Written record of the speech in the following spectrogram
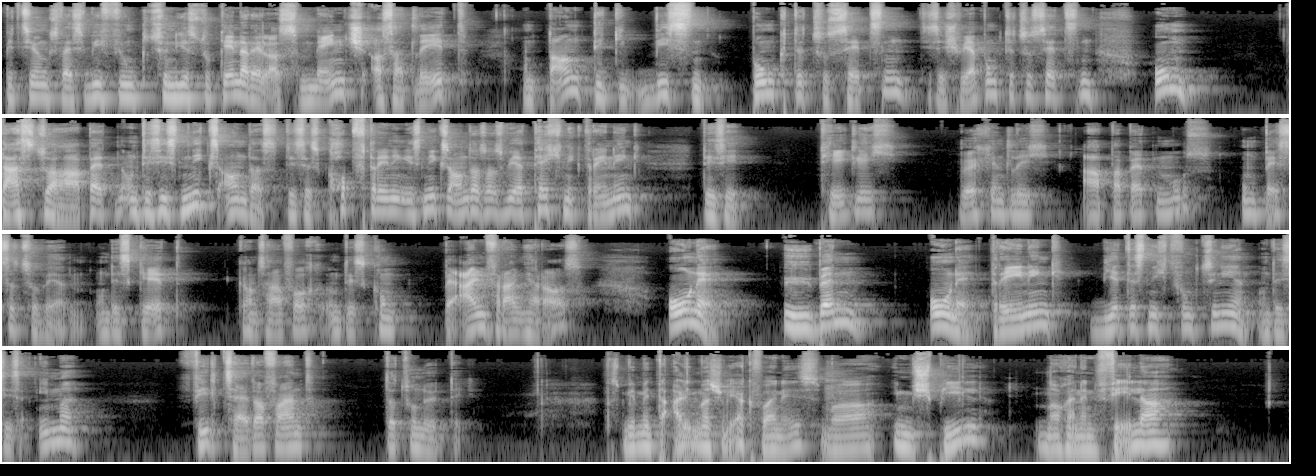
beziehungsweise wie funktionierst du generell als Mensch, als Athlet? Und dann die gewissen Punkte zu setzen, diese Schwerpunkte zu setzen, um das zu erarbeiten. Und das ist nichts anderes. Dieses Kopftraining ist nichts anderes als wie ein Techniktraining, das ich täglich, wöchentlich abarbeiten muss, um besser zu werden. Und es geht ganz einfach, und das kommt bei allen Fragen heraus, ohne Üben ohne Training wird es nicht funktionieren und es ist immer viel Zeitaufwand dazu nötig. Was mir mental immer schwer gefallen ist, war im Spiel nach einem Fehler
